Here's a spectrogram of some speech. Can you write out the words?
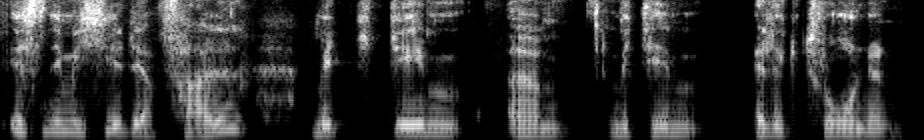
ist nämlich hier der Fall mit dem, ähm, mit dem Elektronen.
